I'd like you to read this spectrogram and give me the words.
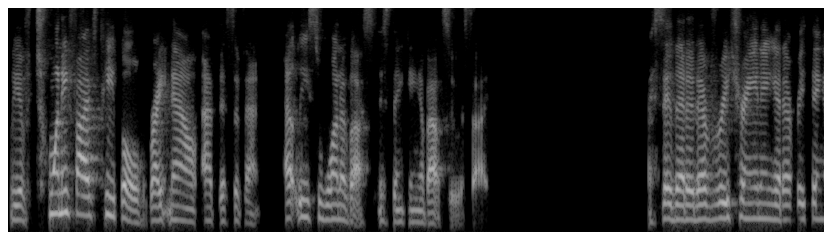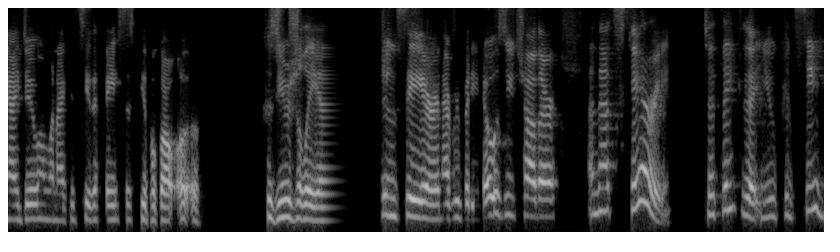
We have 25 people right now at this event. At least one of us is thinking about suicide. I say that at every training, at everything I do. And when I can see the faces, people go, uh-uh, oh, because usually agency or and everybody knows each other. And that's scary to think that you could see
